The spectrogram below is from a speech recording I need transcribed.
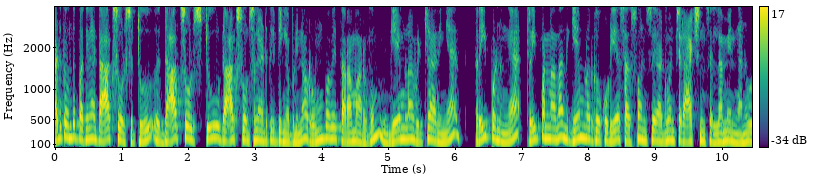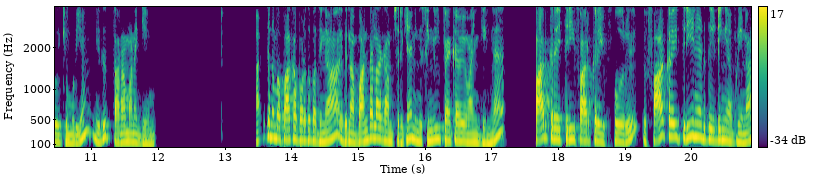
அடுத்து வந்து பார்த்தீங்கன்னா Dark Souls two Dark Souls two Dark சோல்ஸ்லாம் எடுத்துக்கிட்டிங்க அப்படின்னா ரொம்பவே தரமாக இருக்கும். இந்த கேம்லாம் விட்டுறாதீங்க. ட்ரை பண்ணுங்கள் ட்ரை பண்ணால் தான் இந்த கேமில் இருக்கக்கூடிய சஸ்பென்ஸ் அட்வென்ச்சர் ஆக்ஷன்ஸ் எல்லாமே நீங்கள் அனுபவிக்க முடியும். இது தரமான கேம் அடுத்து நம்ம பார்க்க போகிறது பார்த்தீங்கன்னா இது நான் பண்டலாக காமிச்சிருக்கேன். நீங்கள் சிங்கிள் பேக்காகவே வாங்கிக்கோங்க. Far Cry three Far Cry four Far Cry த்ரீன்னு எடுத்துக்கிட்டிங்க அப்படின்னா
